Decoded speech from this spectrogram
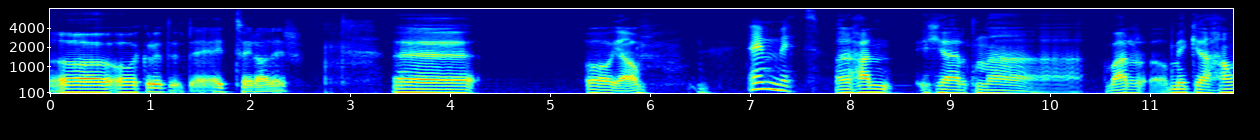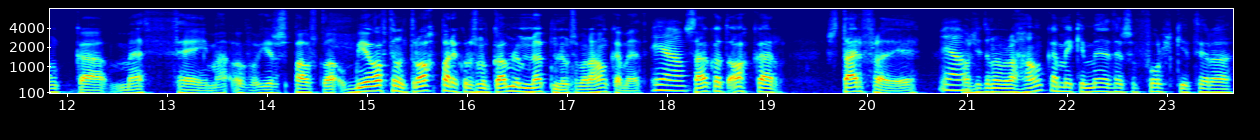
Og, og einhverju, einn, tveir aðeir uh, og já. Einmitt. En hann hérna var mikið að hanga með þeim og ég er að spá sko og mjög oft hann droppar einhverju svona gömlum nöfnum sem hann er að hanga með samkvæmt okkar stærfræði Já. og hlýtur hann að vera að hanga mikið með þessu fólki þegar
